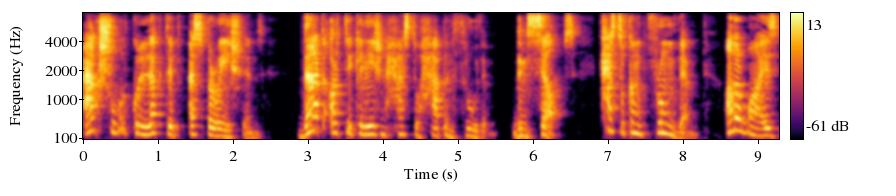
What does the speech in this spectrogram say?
actual collective aspirations, that articulation has to happen through them themselves. It has to come from them. Otherwise,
